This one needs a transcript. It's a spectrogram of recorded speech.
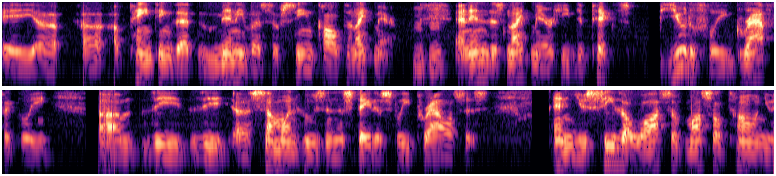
a uh, a painting that many of us have seen called The Nightmare. Mm-hmm. And in this nightmare, he depicts beautifully, graphically, um, the the uh, someone who's in a state of sleep paralysis and you see the loss of muscle tone, you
